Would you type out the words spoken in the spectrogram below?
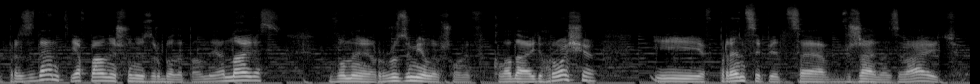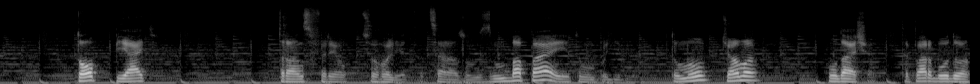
і президент, я впевнений, що вони зробили певний аналіз. Вони розуміли, що вони вкладають гроші, і, в принципі, це вже називають топ-5 трансферів цього літа. Це разом з Мбапе і тому подібне. Тому, Тьома, удачі! Тепер буду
